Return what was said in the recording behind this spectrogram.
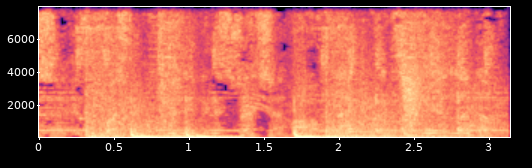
pressure. It's worse than you live in a stretcher. All black material, look up.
